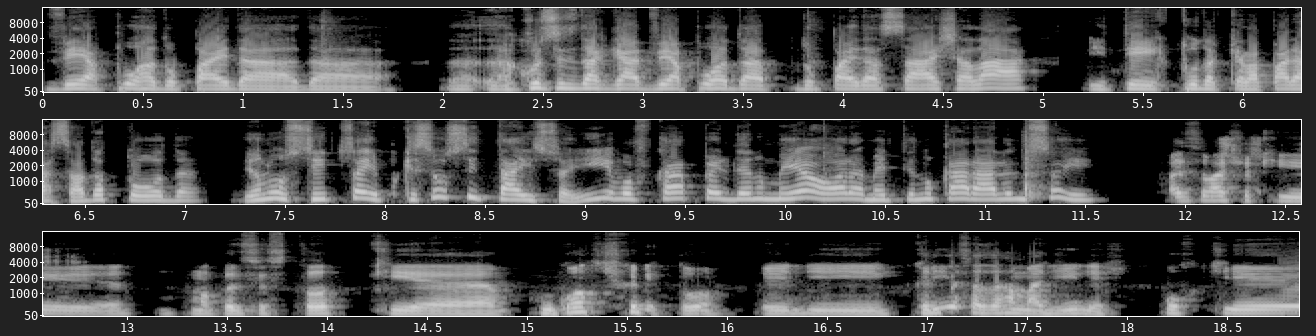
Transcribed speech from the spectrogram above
ver a porra do pai da... da a coincidência da Gabi ver a porra da- do pai da Sasha lá e ter toda aquela palhaçada toda. Eu não cito isso aí, porque se eu citar isso aí, eu vou ficar perdendo meia hora metendo caralho nisso aí. Mas eu acho que uma coisa que você citou, que é, enquanto escritor, ele cria essas armadilhas porque,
